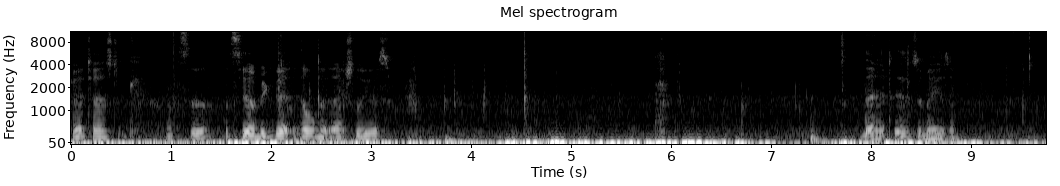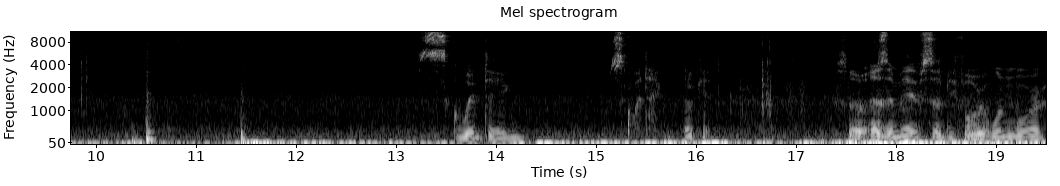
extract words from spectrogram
Fantastic. Let's uh, let's see how big that helmet actually is. That is amazing. Squinting. Squinting. Okay. So, as I may have said before, one more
